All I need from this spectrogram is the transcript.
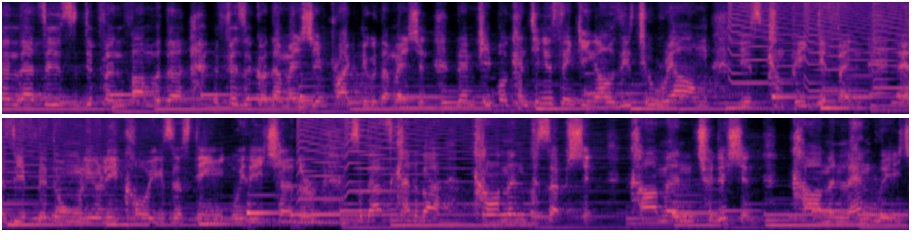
and that is different from the physical dimension, practical dimension. Then people continue thinking, oh, these two realms is completely different, as if they don't really coexisting with each other. So that's kind of a common perception common tradition, common language,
